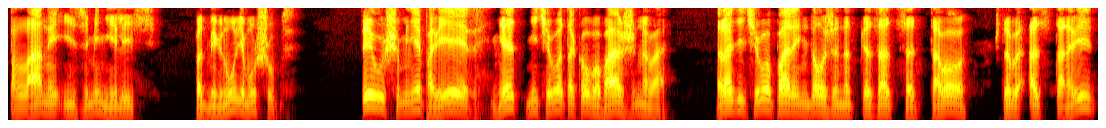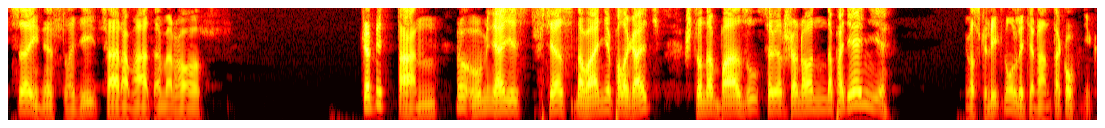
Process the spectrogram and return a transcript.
«Планы изменились», — подмигнул ему Шут. «Ты уж мне поверь, нет ничего такого важного, ради чего парень должен отказаться от того, чтобы остановиться и насладиться ароматом роз. «Капитан, у меня есть все основания полагать, что на базу совершено нападение!» — воскликнул лейтенант Окопник.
